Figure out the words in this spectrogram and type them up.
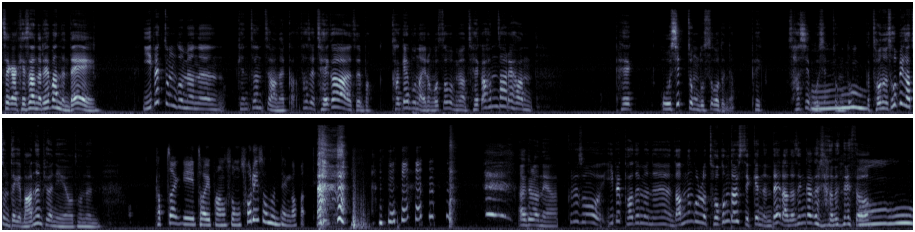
제가 계산을 해봤는데 200 정도면은 괜찮지 않을까? 사실 제가 이제 막 가계부나 이런 거 써보면 제가 한 달에 한 150 정도 쓰거든요. 140, 50 정도? 음. 그러니까 저는 소비가 좀 되게 많은 편이에요. 저는 갑자기 저희 방송 소리 소문 된 것 같아요. 아 그러네요. 그래서 200 받으면은 남는 걸로 저금도 할수 있겠는데? 라는 생각을 저는 해서 음,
